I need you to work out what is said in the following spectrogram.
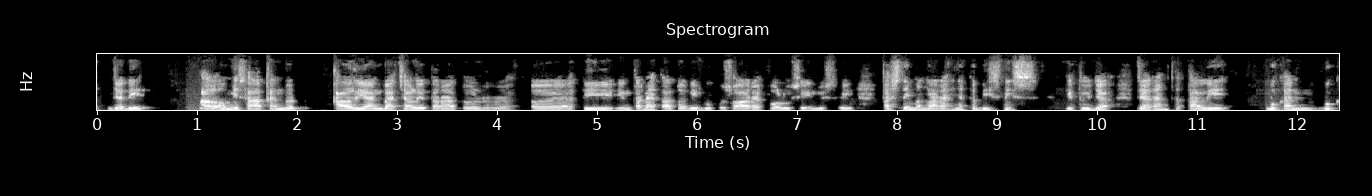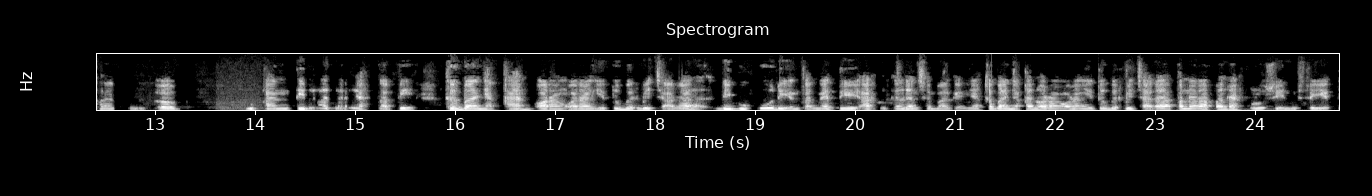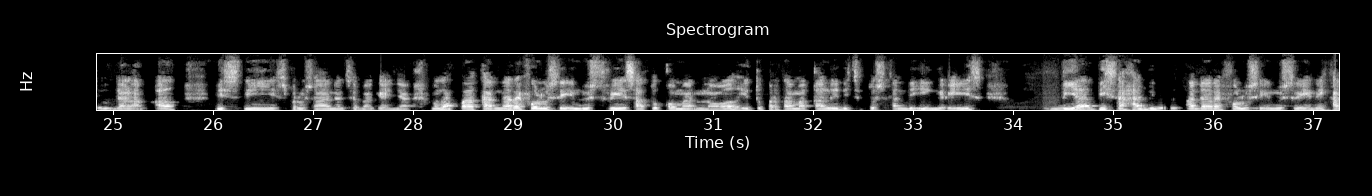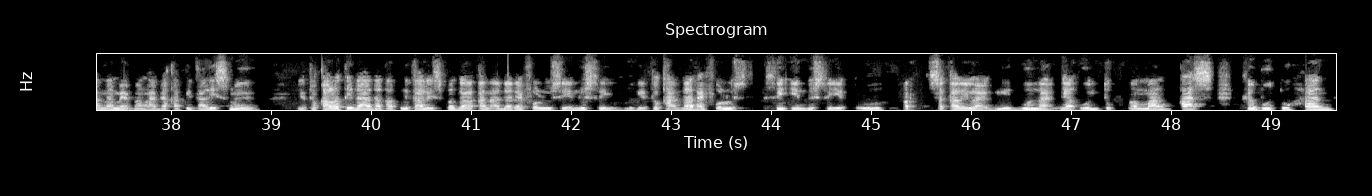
jadi kalau misalkan ber, kalian baca literatur uh, di internet atau di buku soal revolusi industri pasti mengarahnya ke bisnis gitu. Ja, jarang sekali bukan bukan uh, bukan tidak ada ya, tapi kebanyakan orang-orang itu berbicara di buku, di internet, di artikel dan sebagainya. Kebanyakan orang-orang itu berbicara penerapan revolusi industri itu dalam hal bisnis, perusahaan dan sebagainya. Mengapa? Karena revolusi industri 1.0 itu pertama kali dicetuskan di Inggris dia bisa hadir ada revolusi industri ini karena memang ada kapitalisme gitu. Kalau tidak ada kapitalisme gak akan ada revolusi industri begitu. Karena revolusi industri itu per, sekali lagi gunanya untuk memangkas kebutuhan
